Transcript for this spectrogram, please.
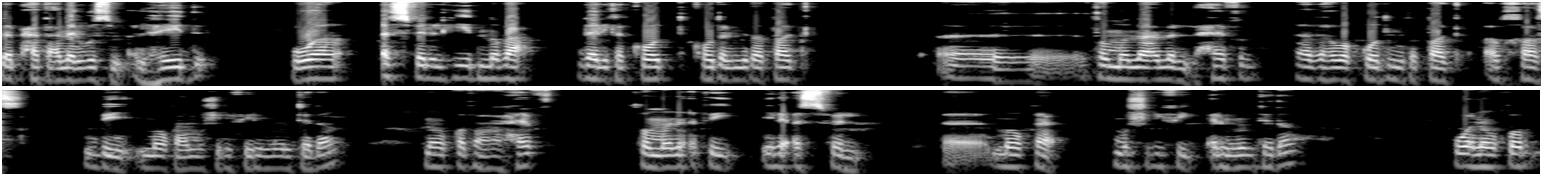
نبحث عن الوسم ال head وأسفل ال head نضع ذلك code code ال meta tag آه ثم نعمل حفظ. هذا هو code ال meta tag الخاص بموقع مشرفي المنتدى. ننقر حفظ. ثم نأتي إلى أسفل آه موقع مشرفي المنتدى. وننقر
